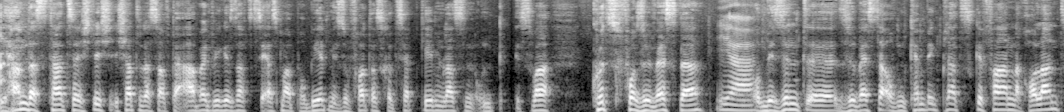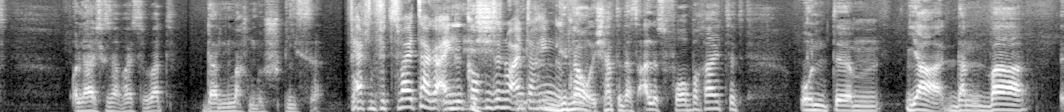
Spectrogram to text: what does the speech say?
Wir haben das tatsächlich, ich hatte das auf der Arbeit, wie gesagt, das erste Mal probiert, mir sofort das Rezept geben lassen und es war kurz vor Silvester. Ja. Und wir sind äh, Silvester auf dem Campingplatz gefahren nach Holland. Und da habe ich gesagt, weißt du was, dann machen wir Spieße. Wir hatten für zwei Tage eingekauft und sind nur einen Tag hingekommen. Genau, ich hatte das alles vorbereitet. Und ähm, ja, dann war äh,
